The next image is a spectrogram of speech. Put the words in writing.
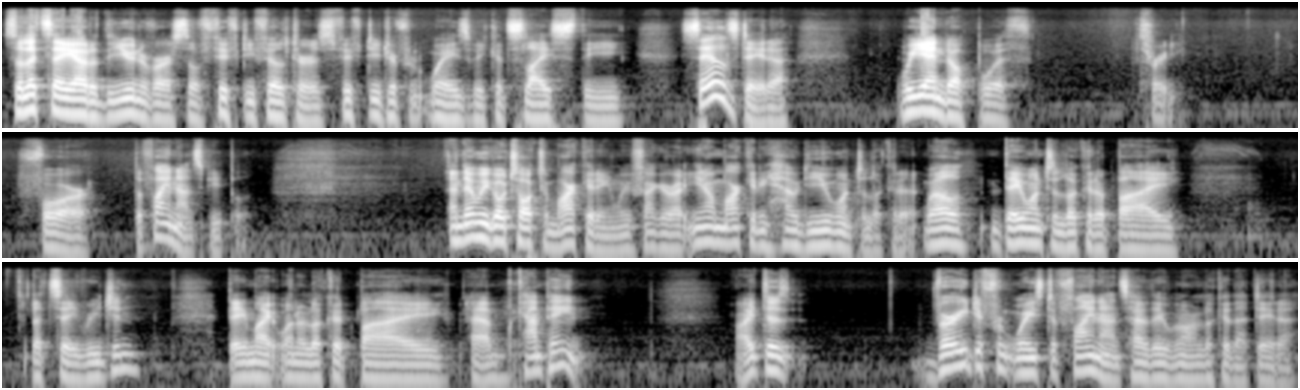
So let's say out of the universe of 50 filters, 50 different ways we could slice the sales data, we end up with three for the finance people and then we go talk to marketing. We figure out, you know, marketing, how do you want to look at it? Well, they want to look at it by, let's say, region. They might want to look at by um, campaign, right? There's very different ways to finance how they want to look at that data.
